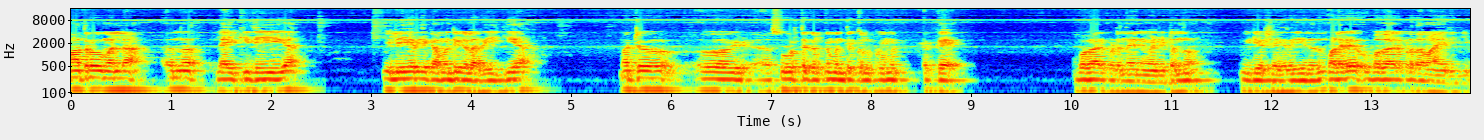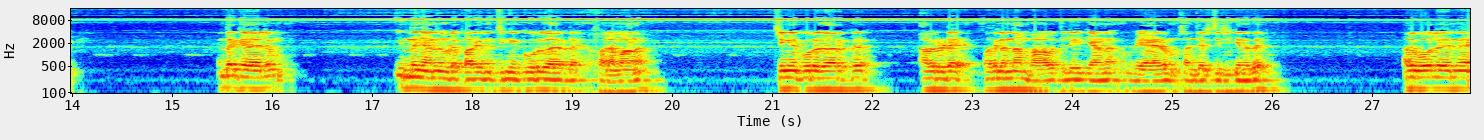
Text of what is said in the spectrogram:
മാത്രവുമല്ല ഒന്ന് ലൈക്ക് ചെയ്യുക വിലയേറിയ കമന്റുകൾ അറിയിക്കുക. മറ്റു സുഹൃത്തുക്കൾക്കും ബന്ധുക്കൾക്കും ഒക്കെ ഉപകാരപ്പെടുന്നതിന് വേണ്ടിയിട്ടൊന്ന് വീഡിയോ ഷെയർ ചെയ്യുന്നത് വളരെ ഉപകാരപ്രദമായിരിക്കും. എന്തൊക്കെയായാലും ഇന്ന് ഞാനിവിടെ പറയുന്ന ചിങ്ങക്കൂറുകാരുടെ ഫലമാണ്. ചിങ്ങക്കൂറുകാർക്ക് അവരുടെ പതിനൊന്നാം ഭാവത്തിലേക്കാണ് വ്യാഴം സഞ്ചരിച്ചിരിക്കുന്നത്. അതുപോലെ തന്നെ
